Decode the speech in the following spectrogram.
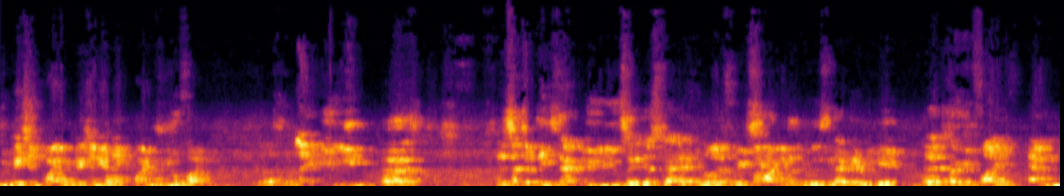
mutation, point mutation here like 0.05. Like usually, uh, researcher thinks that usually you say just uh, if you just read some articles, you will see that there will be a uh, 35 MYA.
